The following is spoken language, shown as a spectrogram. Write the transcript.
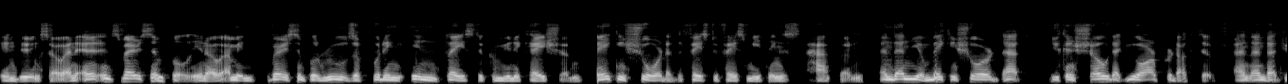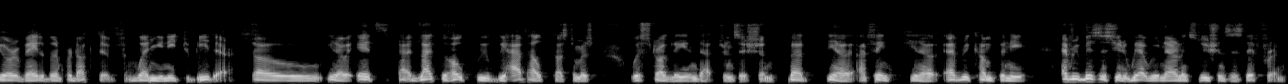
in doing so. And, and it's very simple, you know, I mean, very simple rules of putting in place the communication, making sure that the face to face meetings happen, and then, you know, making sure that you can show that you are productive and, and that you're available and productive when you need to be there. So, you know, it's, I'd like to hope we, we have helped customers who are struggling in that transition. But, you know, I think, you know, every company, every business unit we have with Erlang Solutions is different.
